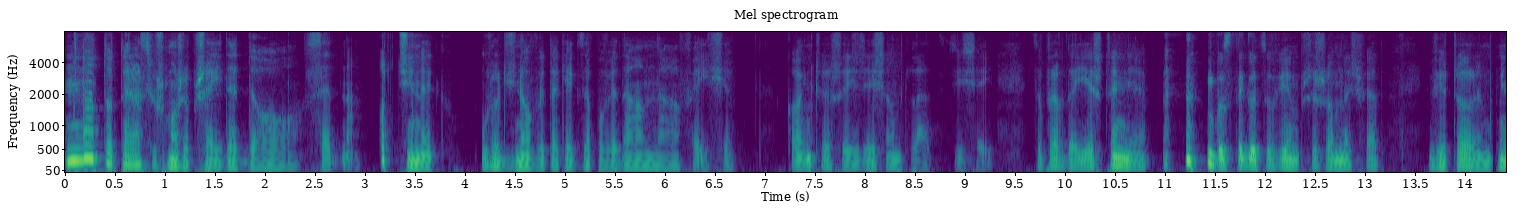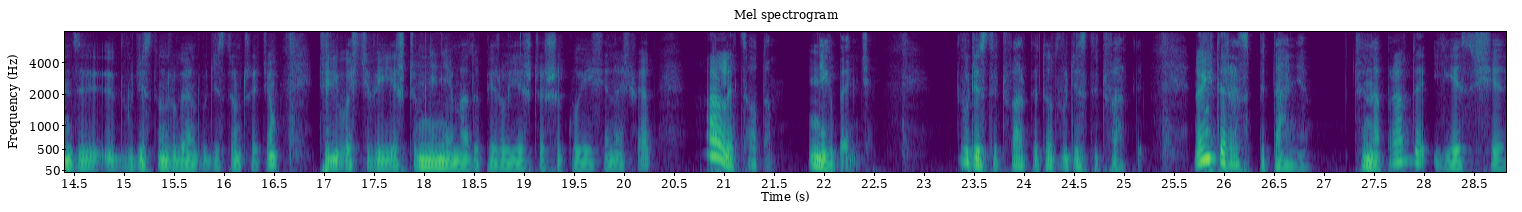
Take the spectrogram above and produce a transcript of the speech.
no to teraz już może przejdę do sedna. Odcinek urodzinowy, tak jak zapowiadałam na fejsie. Kończę 60 lat dzisiaj. Co prawda jeszcze nie, bo z tego co wiem, przyszłam na świat wieczorem między 22 a 23, czyli właściwie jeszcze mnie nie ma, dopiero jeszcze szykuję się na świat, ale co tam, niech będzie. 24 to 24. No i teraz pytanie, czy naprawdę jest się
